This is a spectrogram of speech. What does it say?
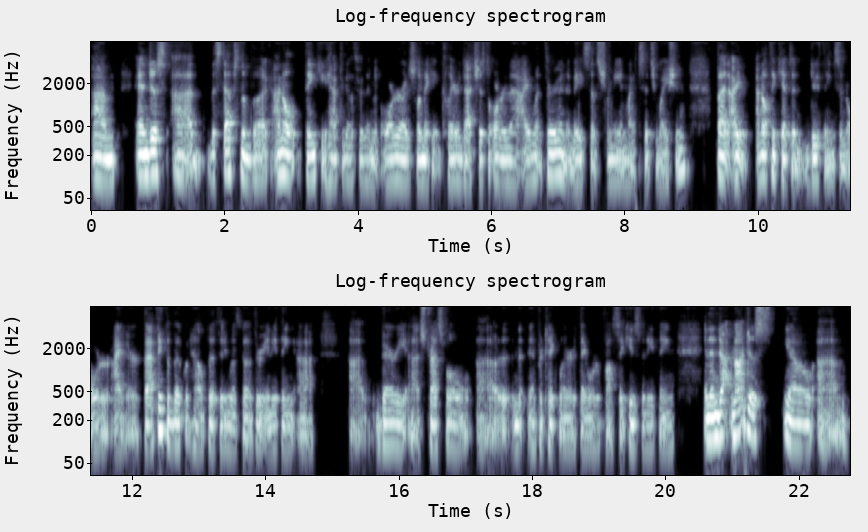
Um, and just uh, the steps in the book, I don't think you have to go through them in order. I just want to make it clear that's just the order that I went through, and it made sense for me in my situation. But I I don't think you have to do things in order either. But I think the book would help if anyone's going through anything uh, uh, very uh, stressful, uh, in, in, particular if they were falsely accused of anything. And then not, not just, you know, um,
